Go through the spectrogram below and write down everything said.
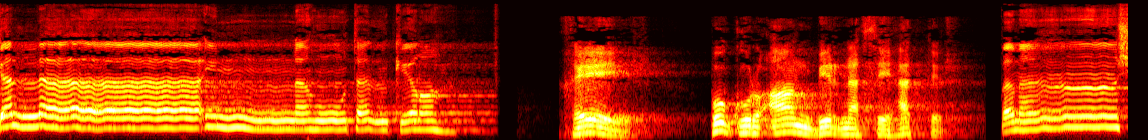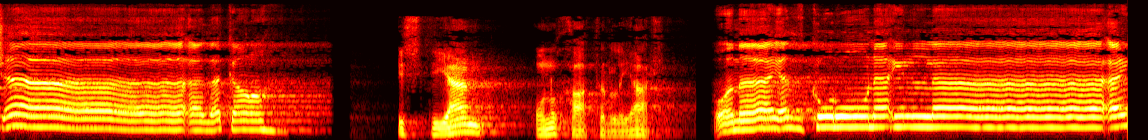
كلا إنه تذكرة Xeyr, bu Qur'an bir nəsihətdir. فَمَنْ شَاءَ ذَكَرَهُ İstəyən onu xatırlayar. وَمَا يَذْكُرُونَ إِلَّا أَنْ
